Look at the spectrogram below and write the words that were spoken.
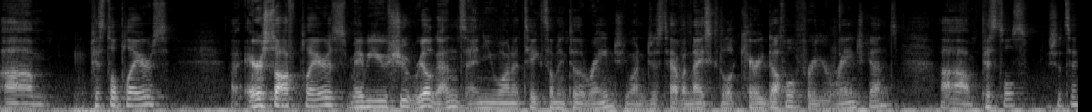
um, pistol players, uh, airsoft players. Maybe you shoot real guns and you want to take something to the range. You want to just have a nice little carry duffel for your range guns, uh, pistols, I should say.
